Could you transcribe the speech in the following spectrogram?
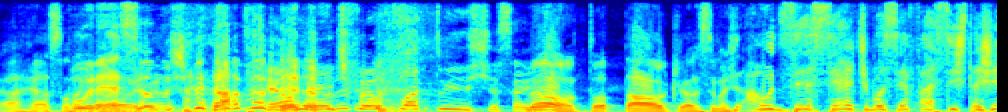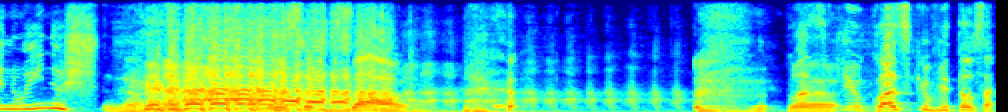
A reação Por da galera, essa eu cara. não esperava Realmente mesmo. foi um plot twist essa aí. Não, total, cara. Você imagina, ah, o 17, você é fascista genuíno? Não, isso é bizarro. Quase que, quase que o Vitão sai.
